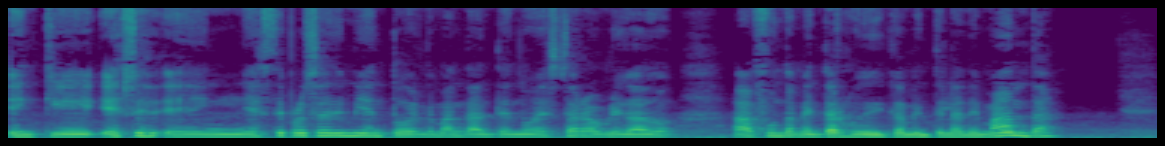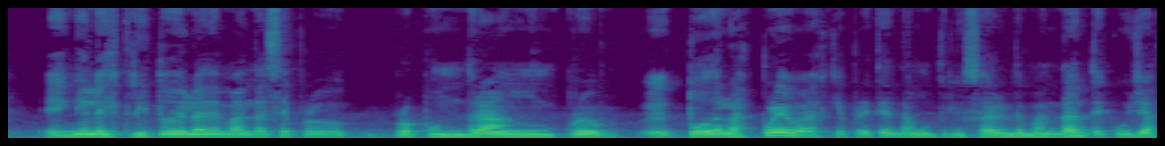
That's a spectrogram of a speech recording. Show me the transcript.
en que en este procedimiento el demandante no estará obligado a fundamentar jurídicamente la demanda, en el escrito de la demanda se propondrán eh, todas las pruebas que pretendan utilizar el demandante cuya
